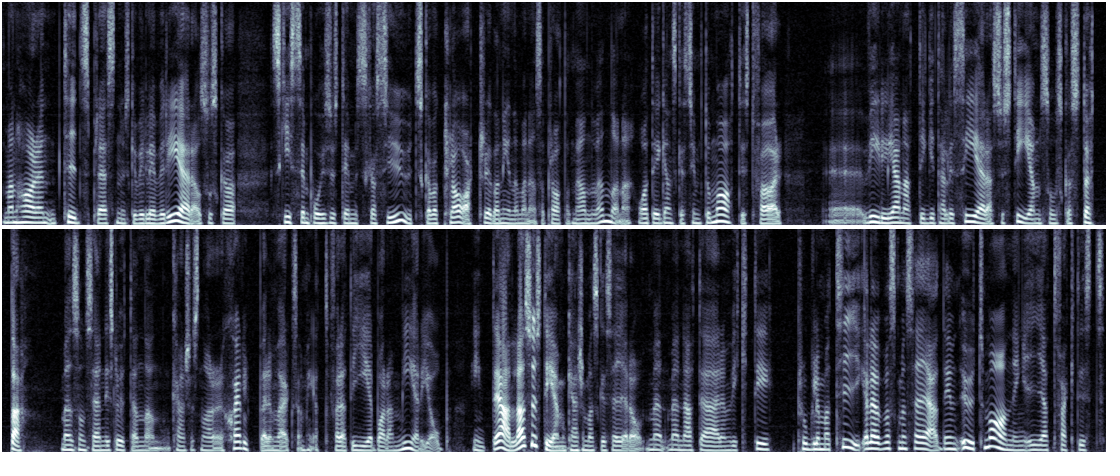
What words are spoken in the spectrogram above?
man har en tidspress, nu ska vi leverera och så ska skissen på hur systemet ska se ut ska vara klart redan innan man ens har pratat med användarna. Och att det är ganska symptomatiskt för eh, viljan att digitalisera system som ska stötta men som sen i slutändan kanske snarare skälper en verksamhet för att det ger bara mer jobb. Inte alla system kanske man ska säga då, men, men att det är en viktig problematik, eller vad ska man säga, det är en utmaning i att faktiskt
